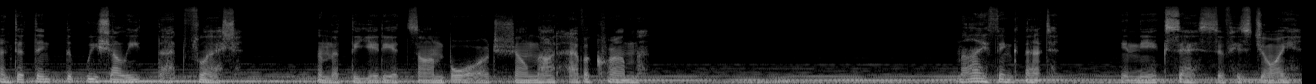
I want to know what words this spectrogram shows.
And to think that we shall eat that flesh, and that the idiots on board shall not have a crumb. I think that, in the excess of his joy,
